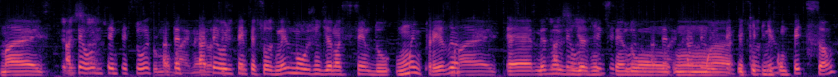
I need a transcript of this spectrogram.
Mas até hoje tem pessoas, mobile, até, né? até hoje tem pessoas, mesmo hoje em dia nós sendo uma empresa, mas é, mesmo hoje em dia a gente sendo um, até, uma até equipe de competição,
